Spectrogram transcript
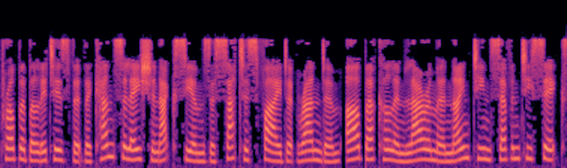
probable it is that the cancellation axioms are satisfied at random Arbuckle and Larimer 1976,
